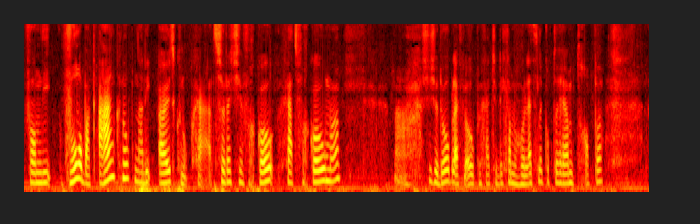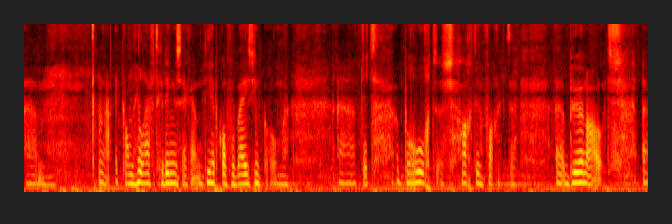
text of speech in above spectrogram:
van die volle bak aanknop naar die uitknop gaat. Zodat je gaat voorkomen. Nou, als je zo door blijft lopen, gaat je lichaam gewoon letterlijk op de rem trappen. Ehm, nou, ik kan heel heftige dingen zeggen. Die heb ik al voorbij zien komen. Uh, tot beroertes, hartinfarcten, uh, burn-outs. Uh,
